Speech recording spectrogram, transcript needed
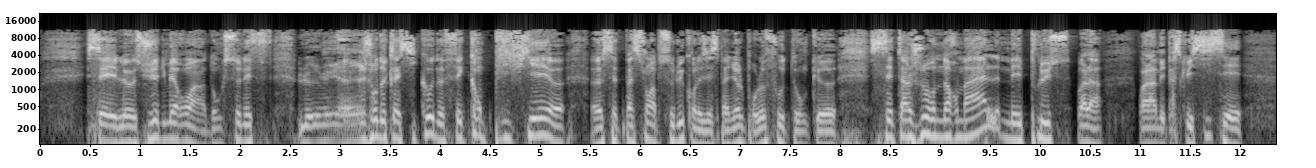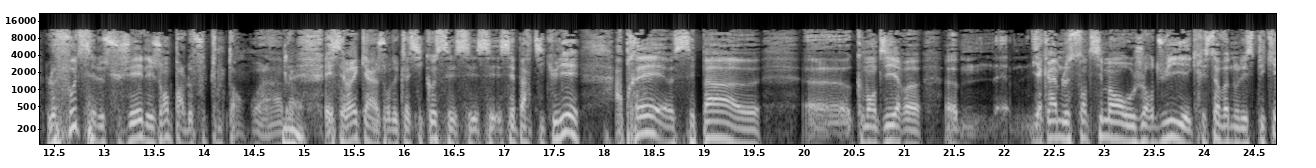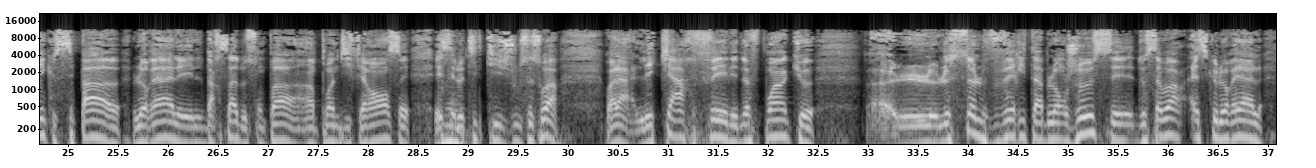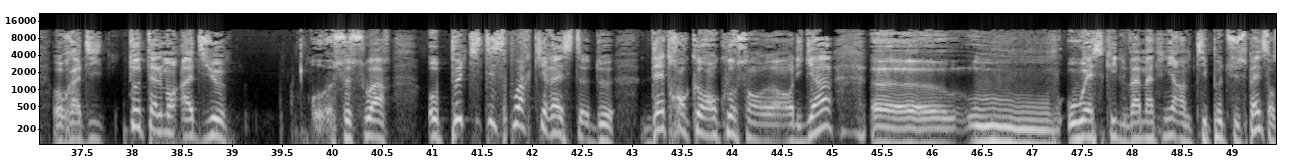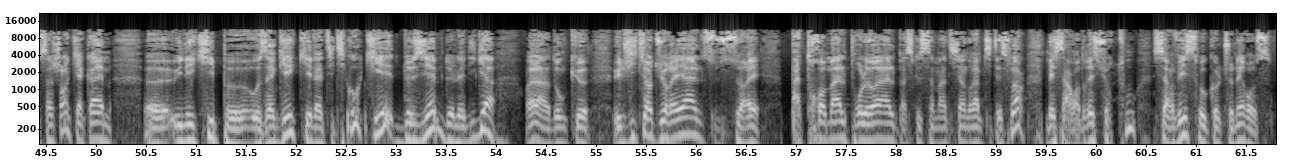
c'est le sujet numéro un. Donc, ce n'est le, le- jour de classico ne fait qu'amplifier euh, euh, cette passion absolue qu'ont les Espagnols pour le foot. Donc, euh, c'est un jour normal, mais plus. Voilà, voilà. Mais parce que ici, c'est le foot, c'est le sujet. Les gens parlent de foot tout le temps. Voilà. Ouais. Et c'est vrai qu'un jour de classico, c'est c'est particulier. Après, euh, c'est pas euh, euh, comment dire. euh, Il y a quand même le sentiment aujourd'hui, et Christophe va nous l'expliquer, que c'est pas euh, le Real et le Barça ne sont pas à un point de différence, et, et c'est le titre qui joue ce soir. Voilà, l'écart fait les neuf points que euh, le, le seul véritable enjeu, c'est de savoir est-ce que le Real aura dit totalement adieu au- ce soir au petit espoir qui reste de d'être encore en course en, en Liga euh, ou, ou est-ce qu'il va maintenir un petit peu de suspense en sachant qu'il y a quand même euh, une équipe euh, aux aguets qui est l'Atletico qui est deuxième de la Liga voilà donc euh, une victoire du Real serait pas trop mal pour le Real parce que ça maintiendrait un petit espoir mais ça rendrait surtout service aux Colchoneros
